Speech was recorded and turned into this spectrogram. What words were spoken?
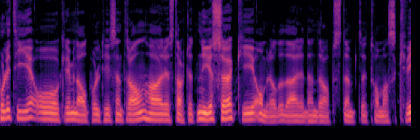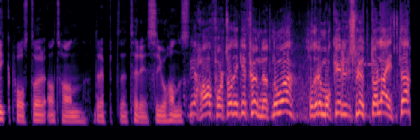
Politiet og Kriminalpolitisentralen har startet nye søk i området der den drapsdømte Thomas Quick påstår at han drepte Therese Johannessen. Vi har fortsatt ikke funnet noe, så dere må ikke slutte å leite.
